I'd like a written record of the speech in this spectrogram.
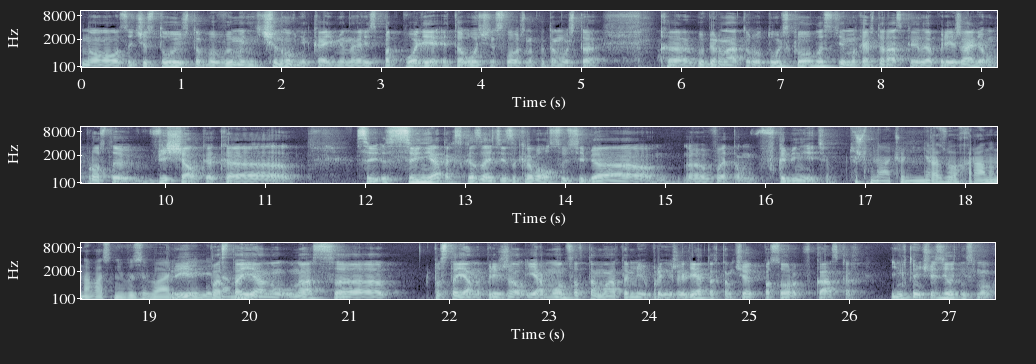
но зачастую, чтобы выманить чиновника именно из подполья, это очень сложно, потому что к губернатору Тульской области мы каждый раз, когда приезжали, он просто вещал как э, свинья, так сказать, и закрывался у себя э, в этом, в кабинете. Слушай, ну а что, ни разу охрану на вас не вызывали? При, или постоянно. Там... У нас э, постоянно приезжал и ОМОН с автоматами, в бронежилетах, там человек по 40 в касках. И никто ничего сделать не смог.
